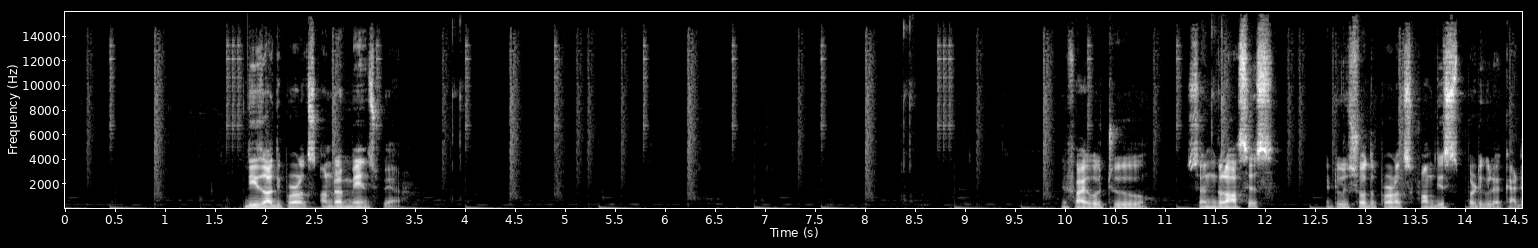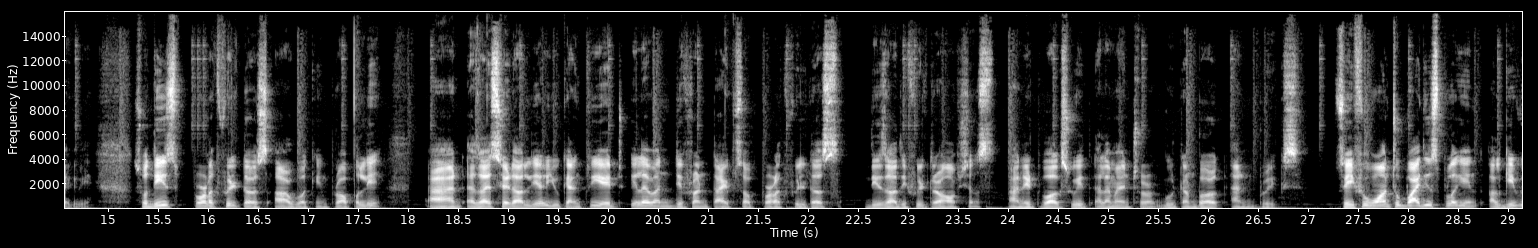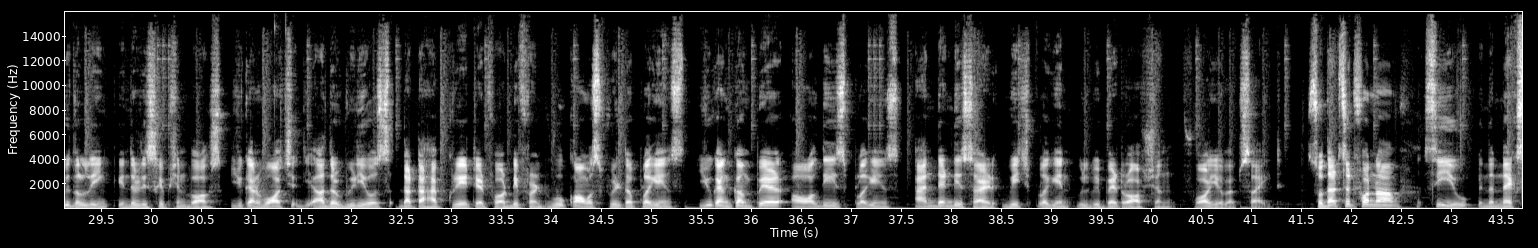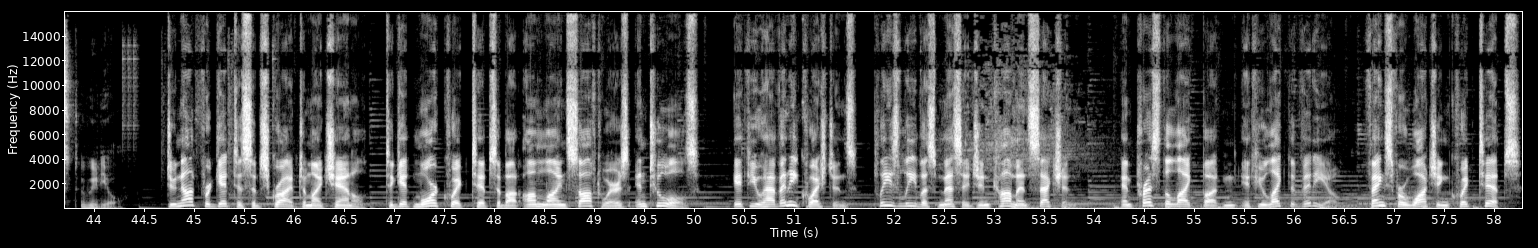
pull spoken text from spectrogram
These are the products under menswear if I go to sunglasses it will show the products from this particular category. So these product filters are working properly. And as i said earlier you can create 11 different types of product filters. These are the filter options and it works with elementor gutenberg and bricks so if you want to buy this plugin i'll give you the link in the description box you can watch the other videos that i have created for different woocommerce filter plugins you can compare all these plugins and then decide which plugin will be better option for your website so that's it for now. See you in the next video. Do not forget to subscribe to my channel to get more quick tips about online softwares and tools. If you have any questions, please leave us message in comments section. And press the like button if you like the video. Thanks for watching Quick Tips.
